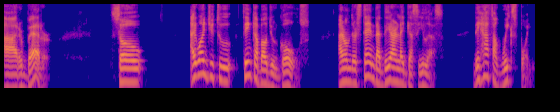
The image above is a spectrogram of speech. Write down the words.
are better. So I want you to think about your goals and understand that they are like gazelles. They have a weak point.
